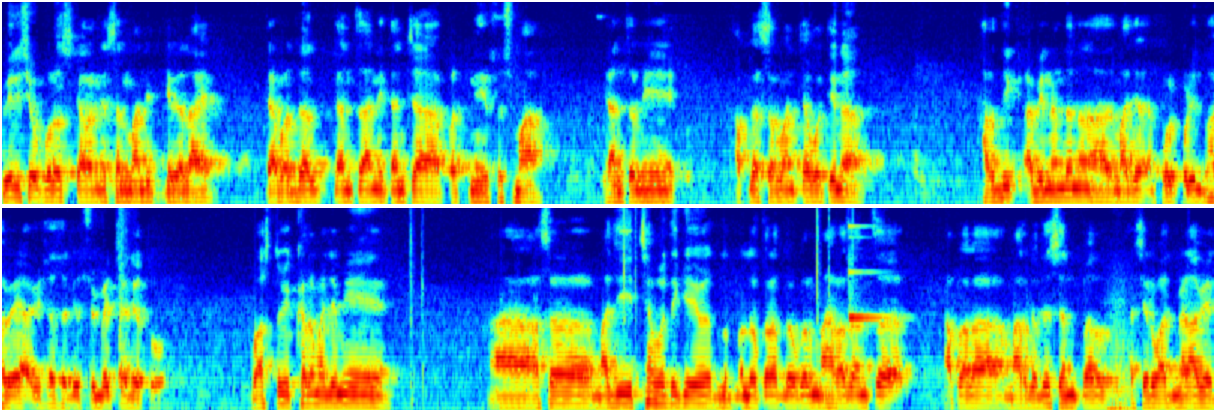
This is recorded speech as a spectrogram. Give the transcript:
वीरशिव पुरस्काराने सन्मानित केलेला आहे. त्याबद्दल त्यांचं आणि त्यांच्या पत्नी सुषमा यांचं मी आपल्या सर्वांच्या वतीनं हार्दिक अभिनंदन माझ्या पु- पुढील भावे आयुष्यासाठी शुभेच्छा देतो. वास्तविक खरं म्हणजे मी असं माझी इच्छा होती की लवकरात लवकर महाराजांचं आपल्याला मार्गदर्शनपर आशीर्वाद मिळावेत.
